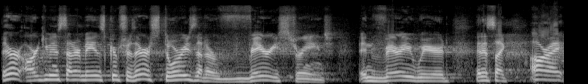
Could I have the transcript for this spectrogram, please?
there are arguments that are made in scripture. There are stories that are very strange and very weird. And it's like, all right,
